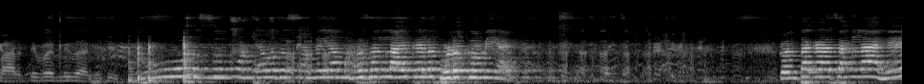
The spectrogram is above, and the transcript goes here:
पार्टी बदली झाली. थोडस मोठ्या आवाजात सांगा या महाराजांना ऐकायला थोडं कमी आहे. कोणता काळ चांगला आहे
